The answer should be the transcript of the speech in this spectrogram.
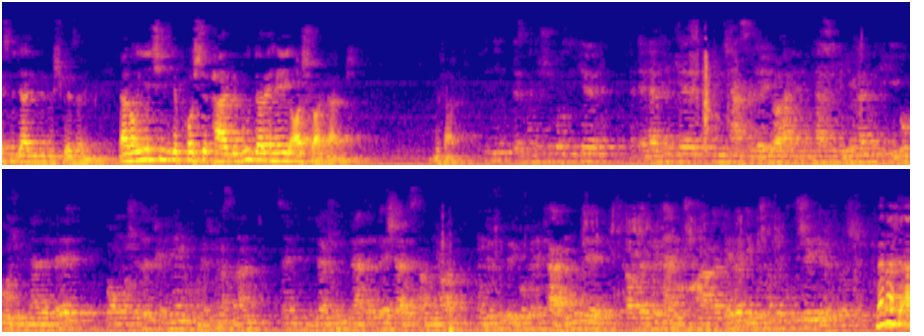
اسم جدید روش بذاریم. در واقع یه چیزی که پشت پرده بود داره هی آشکارتر میشه. بفهم این قسمتش گفتی که علتی که این چند راحت نمون تصمیم بگیم علتی که ایگو وجود نداره با مشاهدات خیلی نمی‌خونه. چون مثلا مثلا نظر شهرستانی ها اونجا تو خیلی فردی بوده تاختاجه تنگوش محمد و ایگوش هم خوب گرفته باشه. نه نه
